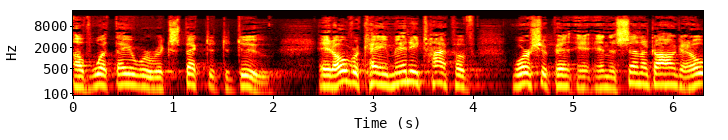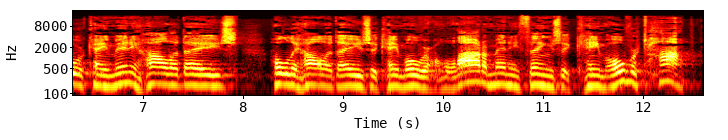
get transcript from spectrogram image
of what they were expected to do. It overcame any type of worship in, in the synagogue, it overcame any holidays holy holidays that came over, a lot of many things that came over top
